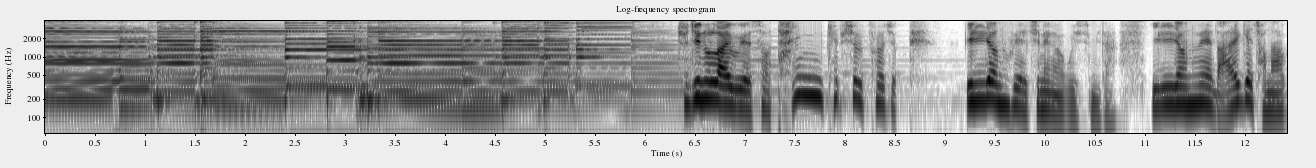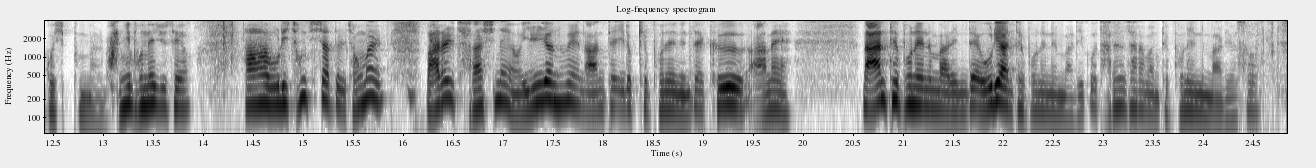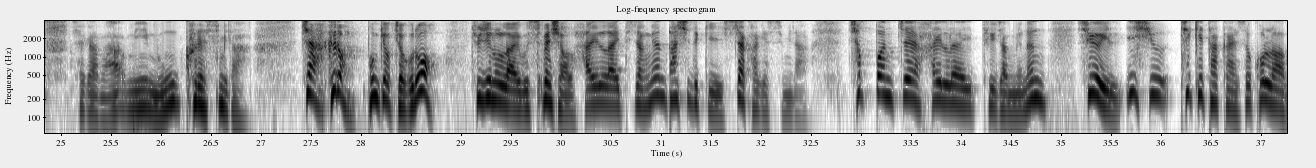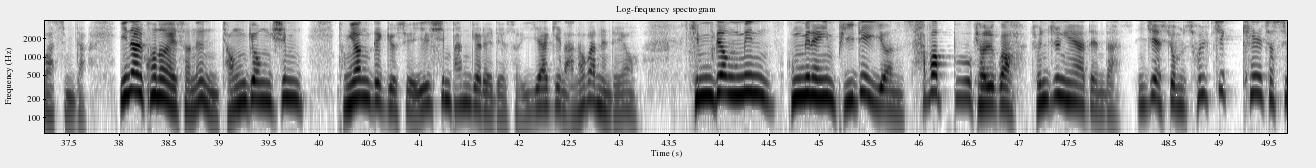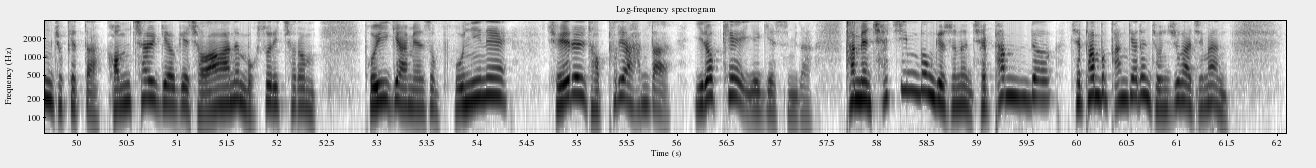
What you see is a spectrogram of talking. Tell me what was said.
주진우 라이브에서 타임캡슐 프로젝트 1년 후에 진행하고 있습니다. 1년 후에 나에게 전하고 싶은 말 많이 보내주세요. 아, 우리 청취자들 정말 말을 잘하시네요. 1년 후에 나한테 이렇게 보내는데 그 안에 나한테 보내는 말인데 우리한테 보내는 말이고 다른 사람한테 보내는 말이어서 제가 마음이 뭉클했습니다. 자, 그럼 본격적으로 주진우 라이브 스페셜 하이라이트 장면 다시 듣기 시작하겠습니다. 첫 번째 하이라이트 장면은 수요일 이슈 티키타카에서 골라와 봤습니다. 이날 코너에서는 정경심 동양대 교수의 1심 판결에 대해서 이야기 나눠봤는데요. 김병민 국민의힘 비대위원 사법부 결과 존중해야 된다. 이제 좀 솔직해졌으면 좋겠다. 검찰 개혁에 저항하는 목소리처럼 보이게 하면서 본인의 죄를 덮으려 한다. 이렇게 얘기했습니다. 반면 최진봉 교수는 재판부, 재판부 판결은 존중하지만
